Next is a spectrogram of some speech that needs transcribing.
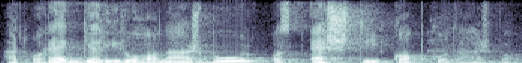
Hát a reggeli rohanásból az esti kapkodásba.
